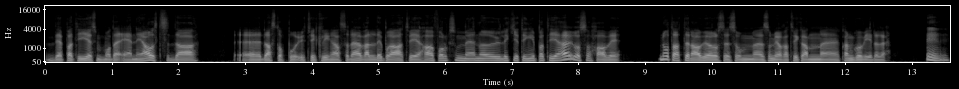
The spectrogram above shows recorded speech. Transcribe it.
det- partiet som på en måte er enig i alt, da, eh, da stopper utviklinga. Så det er veldig bra at vi har folk som mener ulike ting i partiet her, og så har vi nå tatt en avgjørelse som, som gjør at vi kan, eh, kan gå videre. Mm.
